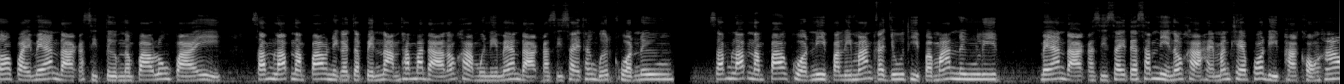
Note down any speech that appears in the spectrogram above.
ต่อไปแม่อันดาก็สิเติมน้ำเปล่าลงไปสำหรับน้ำเปล่านี่ก็จะเป็นน้ำธรรมดาเนาะค่ะ มือนี้แม่อันดาก็สิใส่ทั้งเบิดขวดหนึงสำหรับน้ำเปล่าขวดนี้ปริมาณก็อยู่ที่ประมาณ1ลิตรแม่อันดาก็สิใส่แต่ซ้ำนี้เนาะค่ะให้มันแค่พอดีผักของเฮา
